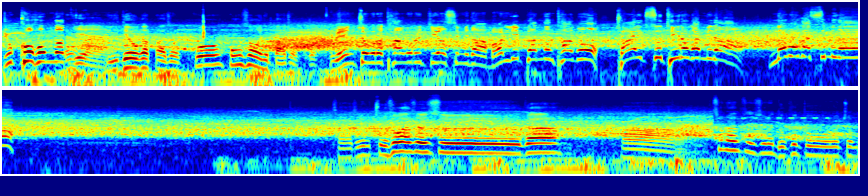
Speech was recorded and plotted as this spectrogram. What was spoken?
6호 홈런 예. 이대호가 빠졌고 홍성원이 빠졌고. 왼쪽으로 타구를 띄었습니다. 멀리 뻗는 타구 좌익수 뒤로 갑니다. 넘어갔습니다. 자 지금 조성환 선수가 아 손환 선수는 높은 볼은 좀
